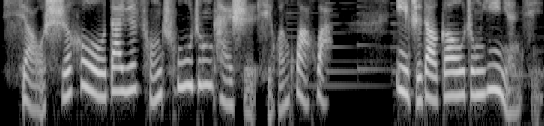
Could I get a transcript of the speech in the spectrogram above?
小时候，大约从初中开始喜欢画画，一直到高中一年级，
